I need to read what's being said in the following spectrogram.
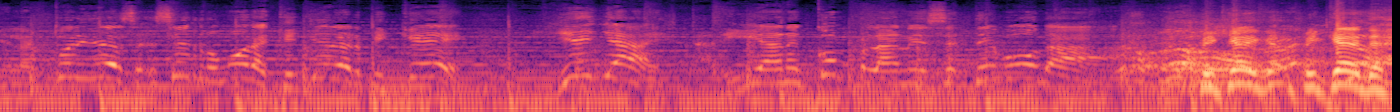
Y en la actualidad se rumora que Gerard Piqué y ella estarían con planes de boda. Piqué, Piquete,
